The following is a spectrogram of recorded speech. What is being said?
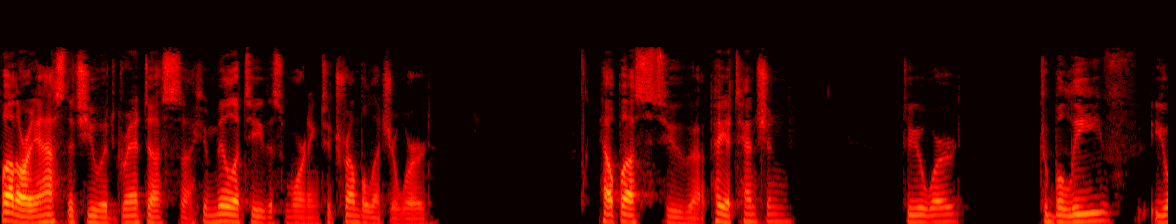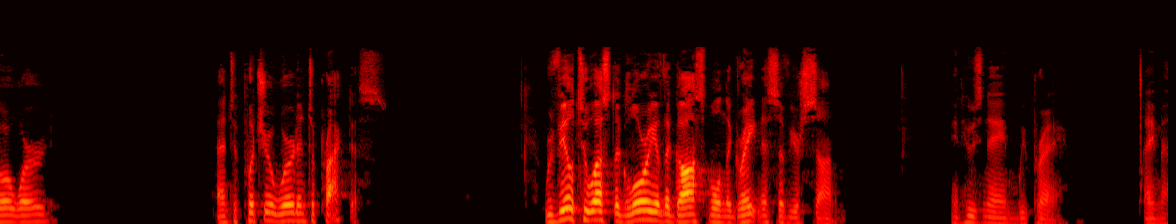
Father, I ask that you would grant us uh, humility this morning to tremble at your word. Help us to uh, pay attention to your word, to believe your word, and to put your word into practice. Reveal to us the glory of the gospel and the greatness of your Son, in whose name we pray. Amen.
